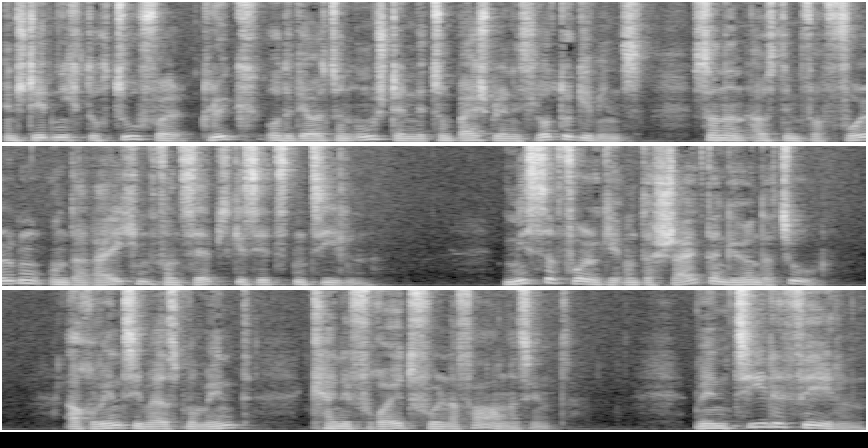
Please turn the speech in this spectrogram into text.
entsteht nicht durch Zufall, Glück oder die äußeren Umstände, zum Beispiel eines Lottogewinns, sondern aus dem Verfolgen und Erreichen von selbstgesetzten Zielen. Misserfolge und das Scheitern gehören dazu, auch wenn sie im ersten Moment keine freudvollen Erfahrungen sind. Wenn Ziele fehlen,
